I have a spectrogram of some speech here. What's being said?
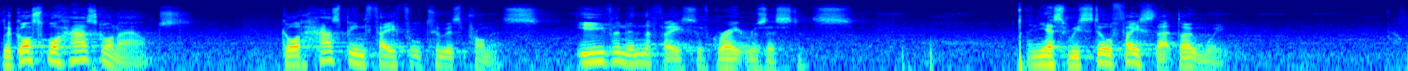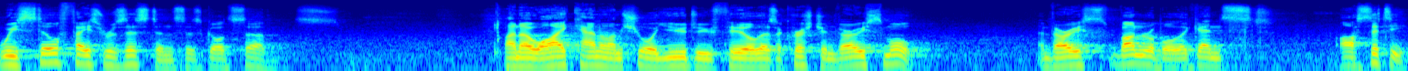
The gospel has gone out. God has been faithful to his promise, even in the face of great resistance. And yes, we still face that, don't we? We still face resistance as God's servants. I know I can, and I'm sure you do, feel as a Christian very small and very vulnerable against our city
